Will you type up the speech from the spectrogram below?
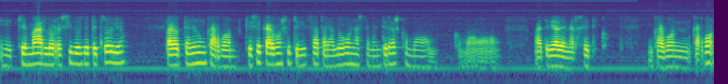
eh, quemar los residuos de petróleo para obtener un carbón, que ese carbón se utiliza para luego en las cementeras como, como material energético, un carbón, carbón.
